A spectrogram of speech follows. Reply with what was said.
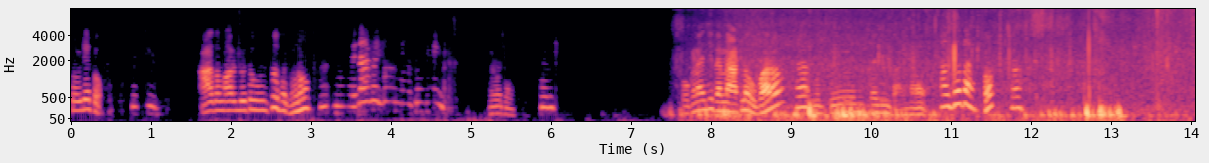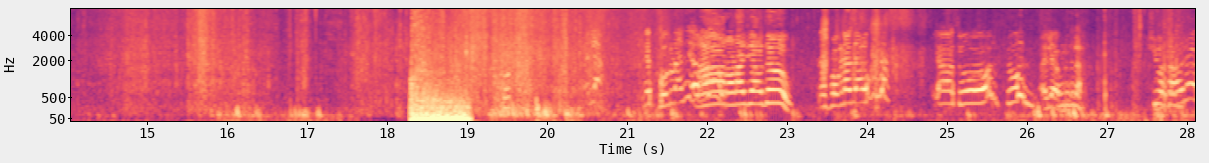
તો લેતો આ તો મારો બેટો ઊંચો છે ઘણો એના ભાઈ જો, મેં તો નહીં. ઓગણાજી તમે આટલો ઊભા રહો હા. અને તેલ કરીને ભાઈ આવો. હા જો તાર હો? હા. આ રોણાજી આવજો શું તારે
